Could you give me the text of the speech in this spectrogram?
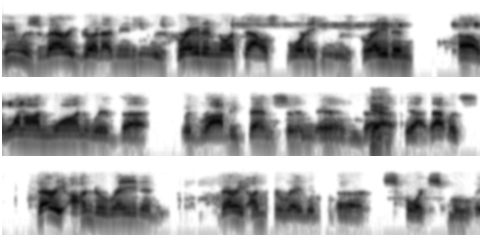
he was very good. I mean, he was great in North Dallas 40. He was great in one on one with uh, with Robby Benson, and uh, yeah, yeah, that was very underrated, very underrated uh, sports movie.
